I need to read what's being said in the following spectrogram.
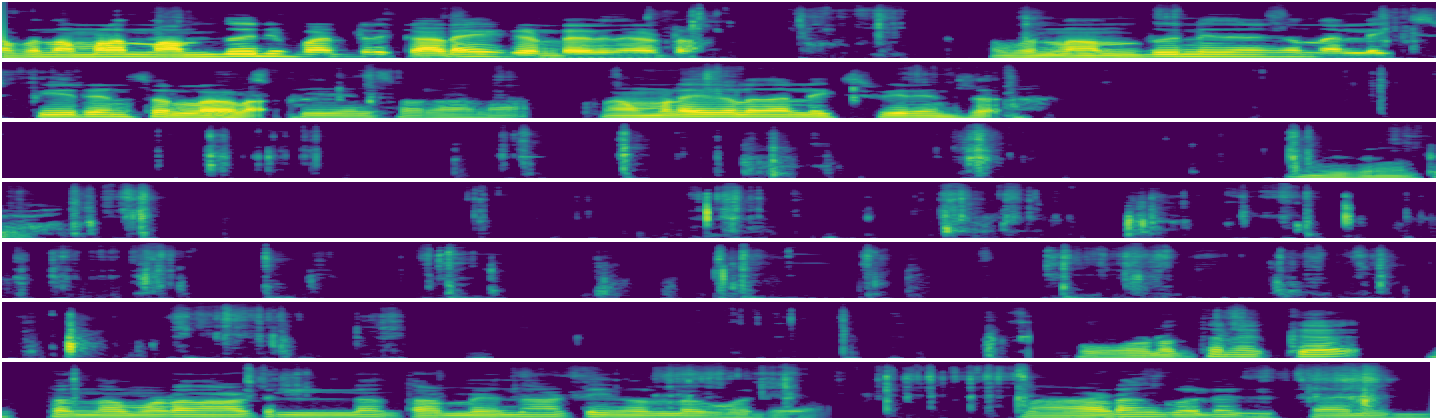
അപ്പൊ നമ്മളെ നന്ദുവിന് പണ്ടൊരു കടയൊക്കെ ഉണ്ടായിരുന്നു കേട്ടോ. അപ്പോൾ നന്ദുവിന് ഇതിനൊക്കെ നല്ല എക്സ്പീരിയൻസ് ഉള്ള ആളാണ് എക്സ്പീരിയൻസ് ഉള്ള ആളാണ് നമ്മളെ നല്ല എക്സ്പീരിയൻസാണ് ഇതങ്ങോട്ടെ ഓണത്തിനൊക്കെ ഇപ്പം നമ്മുടെ നാട്ടിലെല്ലാം തമിഴ്നാട്ടിൽ നിന്നുള്ള കൊലയാണ് നാടൻ കൊല കിട്ടാനില്ല.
